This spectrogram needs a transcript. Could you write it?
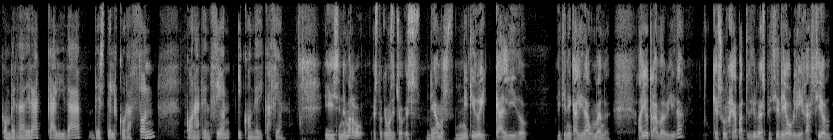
con verdadera calidad desde el corazón, con atención y con dedicación. Y sin embargo, esto que hemos dicho es, digamos, nítido y cálido, y tiene calidad humana. Hay otra amabilidad que surge a partir de una especie de obligación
